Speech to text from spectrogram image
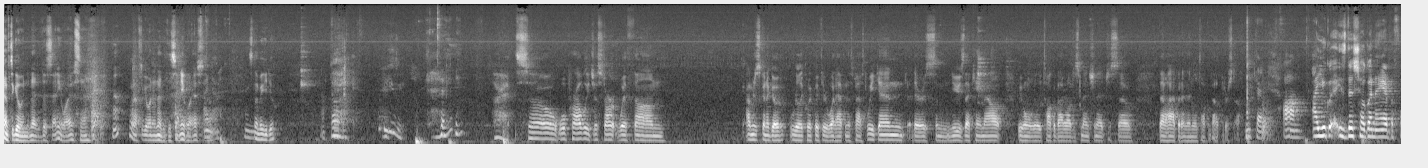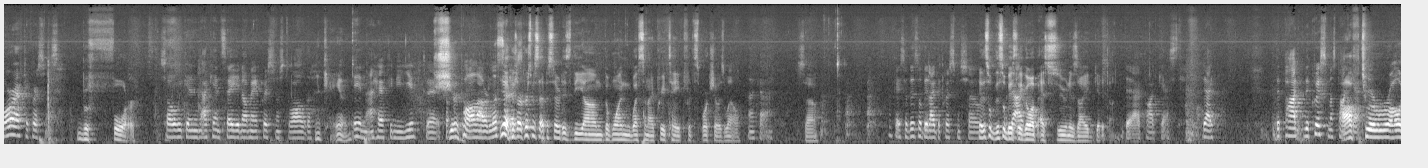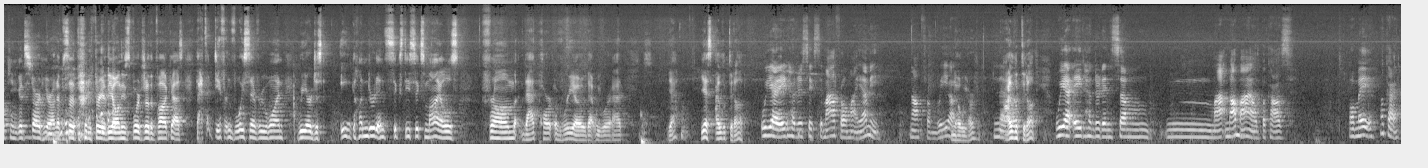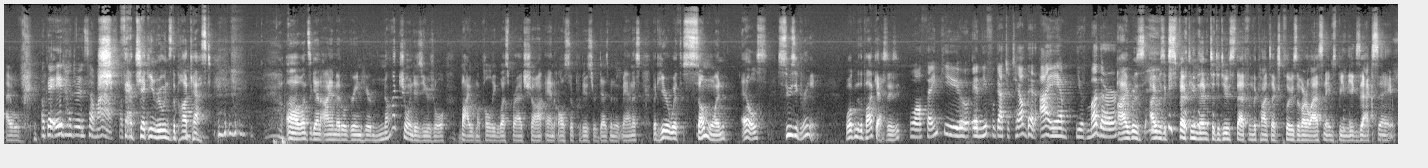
gonna have to go in and edit this anyway, so Huh? I'm gonna have to go in and edit this anyway. So I know. it's no big deal. Okay. Easy. All right, so we'll probably just start with. Um, I'm just gonna go really quickly through what happened this past weekend. There's some news that came out. We won't really talk about it. I'll just mention it, just so that'll happen, and then we'll talk about your stuff. Okay. Um, are you, go- is this show gonna air before or after Christmas? Before So we can, I can say, you know, Merry Christmas to all the, you can. and a Happy New Year to, Sure. to all our listeners. Yeah, because our Christmas episode is the um, the one Wes and I pre-taped for the sports show as well. Okay. So Okay, so this will be like the Christmas show. yeah, this will this will basically go up as soon as I get it done. The podcast. The, the pod, the Christmas podcast. Off to a rollicking good start here on episode 33 of the All New Sports Show, the podcast. That's a different voice, everyone. We are just 866 miles from that part of Rio that we were at. Yeah. Yes, I looked it up. We are eight hundred and sixty miles from Miami, not from Rio. No, we are. No. I looked it up. We are eight hundred and some, mm, mi- not miles because, or may, okay, I will. okay, eight hundred and some miles. Okay. Fact checking ruins the podcast. uh, once again, I am Edward Greene here, not joined as usual by my colleague Wes Bradshaw and also producer Desmond McManus, but here with someone else, Suzi Greene. Welcome to the podcast, Suzi. Well, thank you, and you forgot to tell that I am your mother. I was I was expecting them to deduce that from the context clues of our last names being the exact same.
